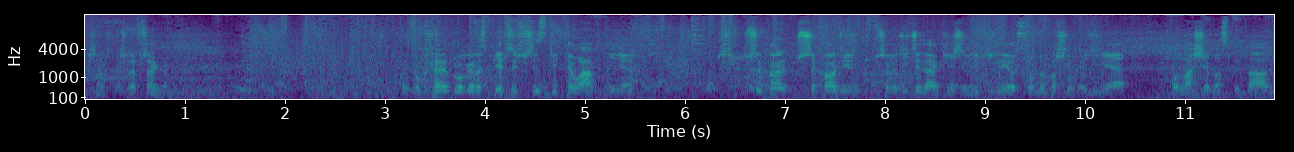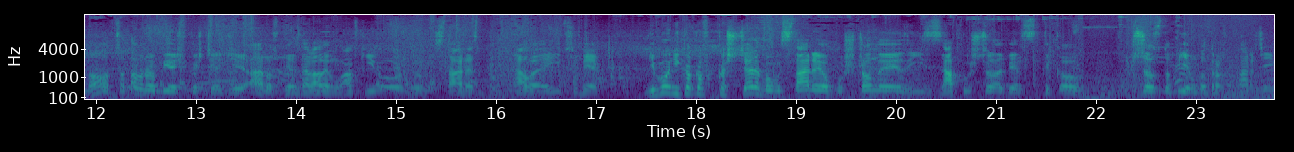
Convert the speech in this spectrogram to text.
Myślałem, że coś lepszego. To w ogóle mogę rozpieprzyć wszystkie te ławki, nie? Przycho przychodzicie do jakiejś religijnej osoby w waszej rodzinie, ona się was pyta, no co tam robiłeś w kościele? A rozpierdalałem ławki, bo były stare, spróchniałe i w sobie nie było nikogo w kościele, bo był stary, opuszczony i zapuszczony, więc tylko przyozdobiłem go trochę bardziej.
